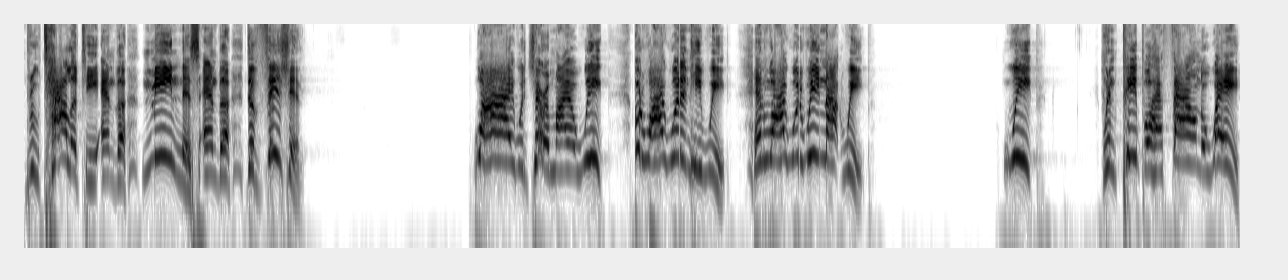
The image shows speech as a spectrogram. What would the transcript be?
brutality and the meanness and the division? Why would Jeremiah weep? But why wouldn't he weep? And why would we not weep? Weep when people have found a way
